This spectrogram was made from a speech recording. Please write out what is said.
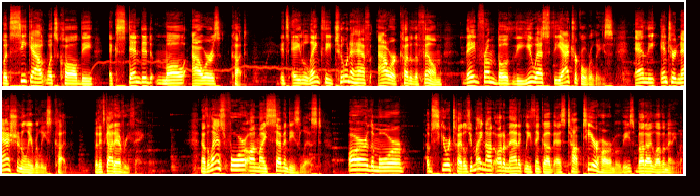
but seek out what's called the Extended Mall Hours Cut. It's a lengthy two and a half hour cut of the film made from both the US theatrical release and the internationally released cut, but it's got everything. Now, the last four on my 70s list are the more obscure titles you might not automatically think of as top tier horror movies, but I love them anyway.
